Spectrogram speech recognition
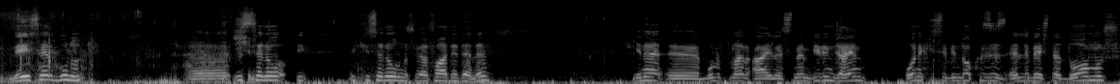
Veysel Bulut 3 Şimdi- sene 2 sene olmuş vefat edeli. Yine e, Bulutlar ailesinden 1. ayın 12'si 1955'te doğmuş.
